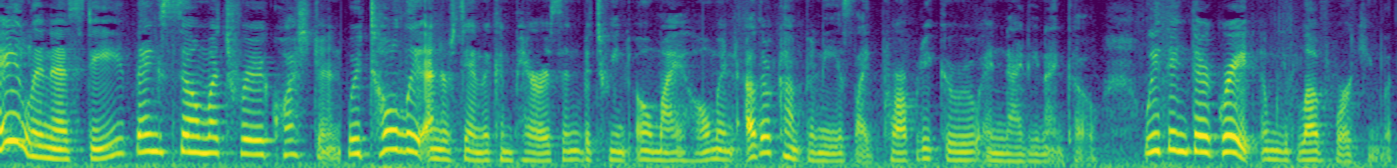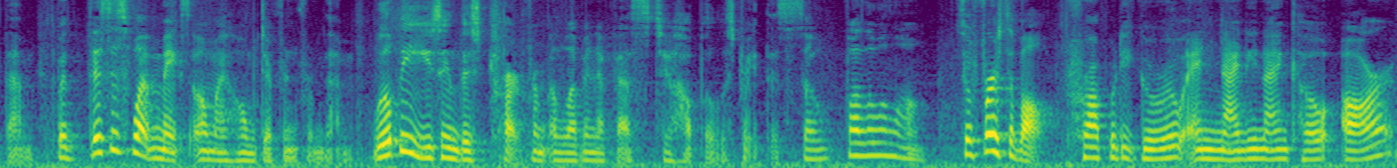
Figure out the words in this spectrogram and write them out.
Hey Lynn SD, thanks so much for your question. We totally understand the comparison between Oh My Home and other companies like PropertyGuru and 99.co. We think they're great and we love working with them. But this is what makes Oh My Home different from them. We'll be using this chart from 11FS to help illustrate this, so follow along. So first of all, PropertyGuru and 99.co are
